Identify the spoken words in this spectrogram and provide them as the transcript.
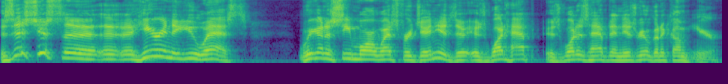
Is this just uh, uh, here in the U.S.? We're going to see more West Virginia. Is, what hap- is what is happening in Israel going to come here?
